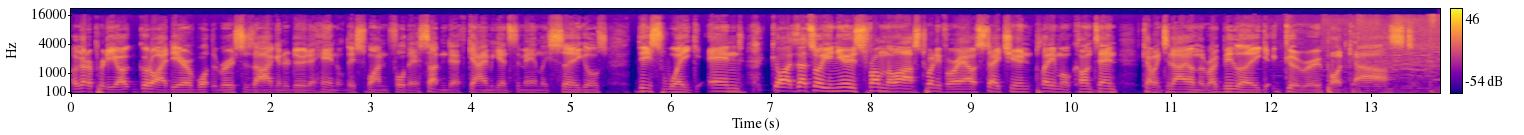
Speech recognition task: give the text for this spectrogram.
I got a pretty uh, good idea of what the Roosters are going to do to handle this one for their sudden death game against the Manly Sea Eagles this week. And guys, that's all your news from the last 24 hours. Stay tuned, plenty more content coming today on the Rugby League Guru podcast.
